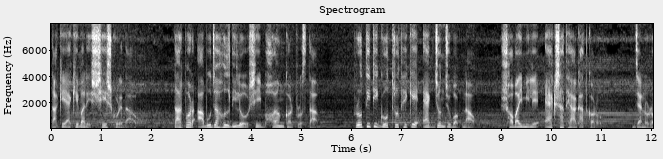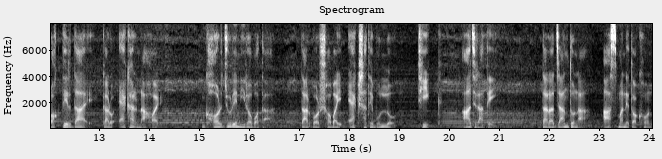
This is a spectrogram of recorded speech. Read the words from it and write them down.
তাকে একেবারে শেষ করে দাও। তারপর আবু জাহল দিল সেই ভয়ঙ্কর প্রস্তাব, প্রতিটি গোত্র থেকে একজন যুবক নাও, সবাই মিলে একসাথে আঘাত করো, যেন রক্তের দায় কারও একার না হয়। ঘর জুড়ে নীরবতা। তারপর সবাই একসাথে বলল, ঠিক, আজ রাতেই। তারা জানত না, আসমানে তখন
